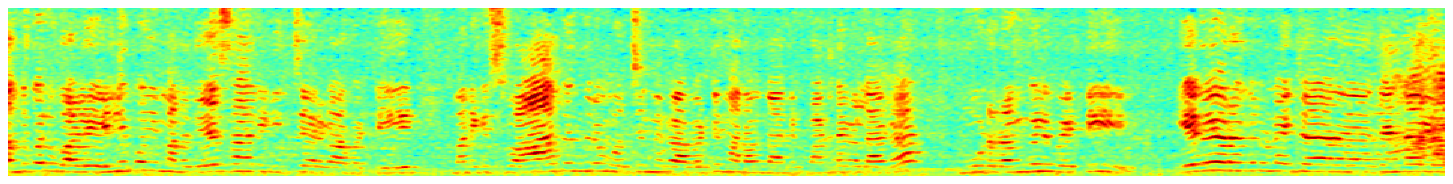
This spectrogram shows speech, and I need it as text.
అందుకని వాళ్ళు వెళ్ళిపోయి మన దేశానికి ఇచ్చారు కాబట్టి మనకి స్వాతంత్రం వచ్చింది కాబట్టి మనం దాన్ని పండగలాగా మూడు రంగులు పెట్టి ఏవే రంగులు ఉన్నాయి జెండాలు?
